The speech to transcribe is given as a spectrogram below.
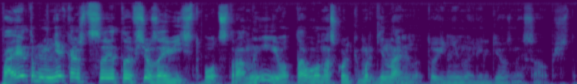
Поэтому, мне кажется, это все зависит от страны и от того, насколько маргинально то или иное религиозное сообщество.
